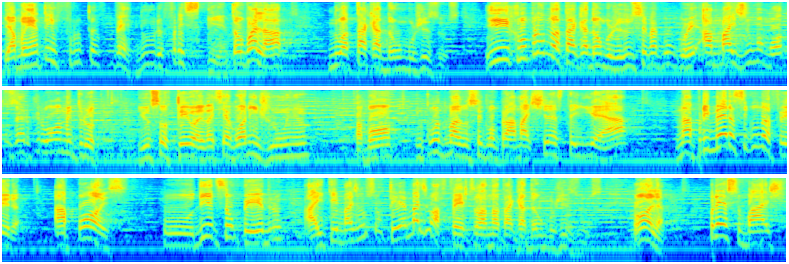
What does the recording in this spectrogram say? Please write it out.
E amanhã tem fruta, verdura fresquinha. Então vai lá no Atacadão Bom Jesus. E comprando no Atacadão Bom Jesus, você vai concorrer a mais uma moto zero quilômetro. E o sorteio olha, vai ser agora em junho, tá bom? Enquanto mais você comprar, mais chance tem de ganhar. Na primeira segunda-feira, após o dia de São Pedro, aí tem mais um sorteio, é mais uma festa lá no Atacadão Bom Jesus. Olha, preço baixo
